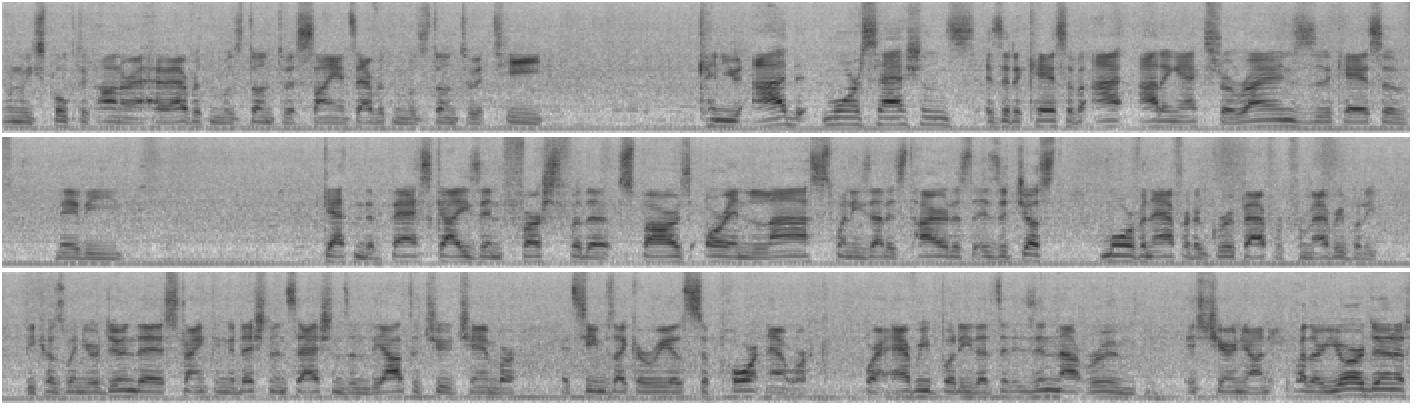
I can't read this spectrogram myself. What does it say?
when we spoke to Conor, how everything was done to a science, everything was done to a T. Can you add more sessions? Is it a case of adding extra rounds? Is it a case of maybe getting the best guys in first for the spars or in last when he's at his tiredest? Is it just more of an effort, a group effort from everybody? Because when you're doing the strength and conditioning sessions in the altitude chamber, it seems like a real support network where everybody that is in that room is cheering you on. Whether you're doing it,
